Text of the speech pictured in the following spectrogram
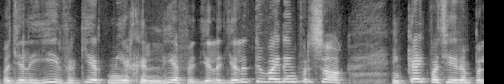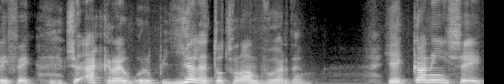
wat julle hier verkeerd mee geleef het. Julle het julle toewyding versaak en kyk wat hier in Pelifek. So ek roep julle tot verantwoording. Jy kan nie sê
